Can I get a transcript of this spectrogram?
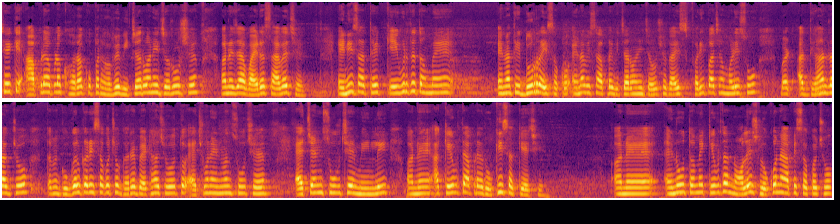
છે કે આપણે આપણા ખોરાક ઉપર હવે વિચારવાની જરૂર છે અને જે આ વાયરસ આવે છે, એની સાથે કેવી રીતે તમે એનાથી દૂર રહી શકો. એના વિશે આપણે વિચારવાની જરૂર છે. ગાઈસ ફરી પાછા મળીશું. બટ આ ધ્યાન રાખજો. તમે ગૂગલ કરી શકો છો, ઘરે બેઠા છો, તો એચ વન એન વન શું છે? એચ એન શું છે મેઇનલી અને આ કેવી રીતે આપણે રોકી શકીએ છીએ? અને એનું તમે કેવી રીતે નોલેજ લોકોને આપી શકો છો,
